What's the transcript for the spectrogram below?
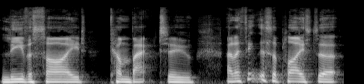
leave aside, come back to. And I think this applies to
